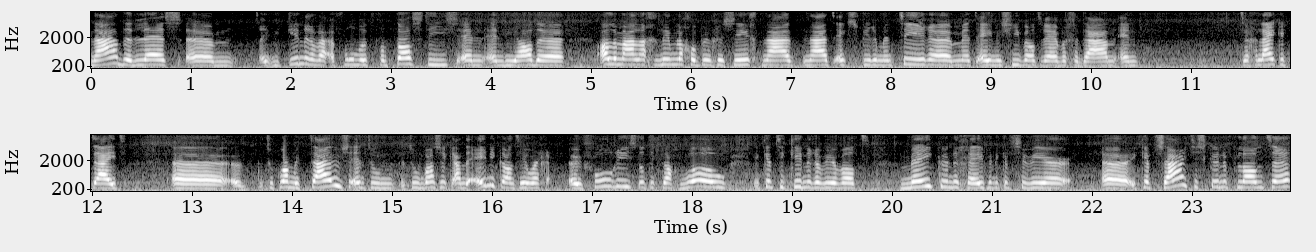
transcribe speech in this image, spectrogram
na de les, um, die kinderen vonden het fantastisch. En, en die hadden allemaal een glimlach op hun gezicht na, na het experimenteren met energie wat we hebben gedaan. En tegelijkertijd uh, toen kwam ik thuis en toen, toen was ik aan de ene kant heel erg euforisch. Dat ik dacht, wow, ik heb die kinderen weer wat mee kunnen geven. En ik heb ze weer, uh, ik heb zaadjes kunnen planten.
